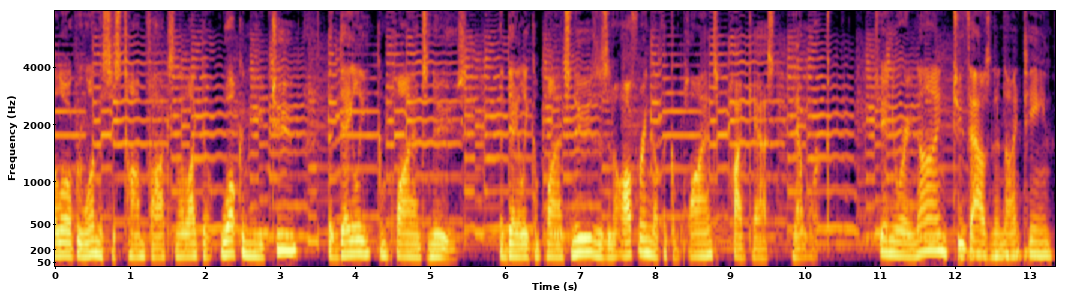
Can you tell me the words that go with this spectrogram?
Hello, everyone. This is Tom Fox, and I'd like to welcome you to the Daily Compliance News. The Daily Compliance News is an offering of the Compliance Podcast Network. January 9, 2019,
